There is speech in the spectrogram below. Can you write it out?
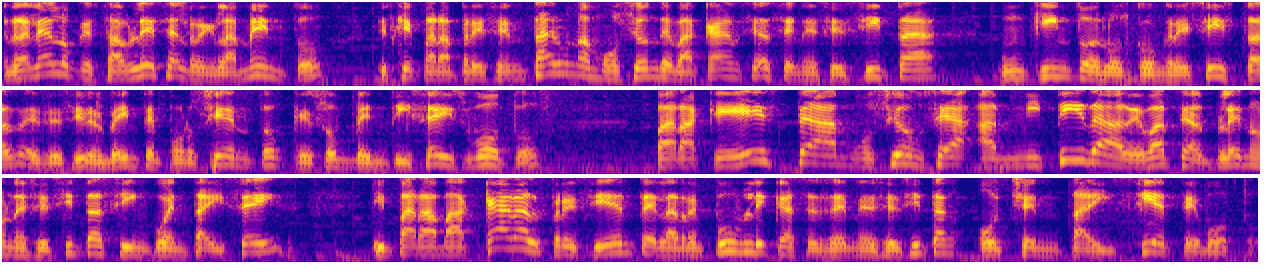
En realidad lo que establece el reglamento es que para presentar una moción de vacancia se necesita un quinto de los congresistas, es decir, el 20%, que son 26 votos, para que esta moción sea admitida a debate al Pleno necesita 56 y para vacar al presidente de la República se necesitan 87 votos.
